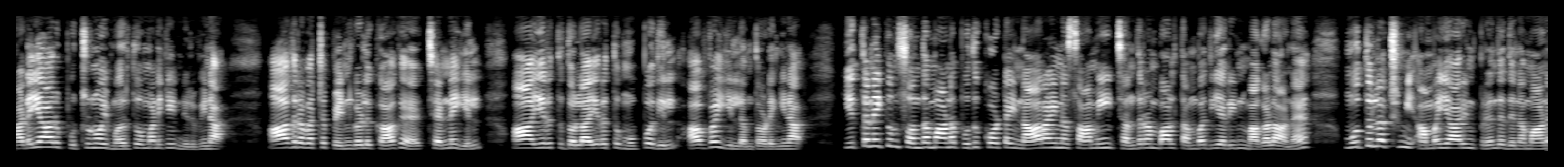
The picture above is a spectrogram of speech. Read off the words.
அடையாறு புற்றுநோய் மருத்துவமனையை நிறுவினார். ஆதரவற்ற பெண்களுக்காக சென்னையில் ஆயிரத்து தொள்ளாயிரத்து முப்பதில் அவ்வை இல்லம் தொடங்கினார். இத்தனைக்கும் சொந்தமான புதுக்கோட்டை நாராயணசாமி சந்திரம்பாள் தம்பதியரின் மகளான முத்துலட்சுமி அம்மையாரின் பிறந்த தினமான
